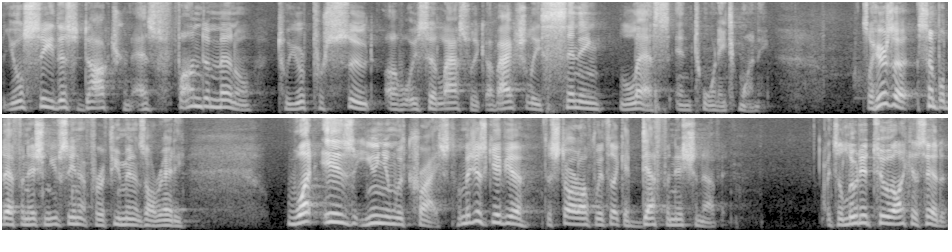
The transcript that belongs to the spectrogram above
You'll see this doctrine as fundamental to your pursuit of what we said last week of actually sinning less in 2020. So here's a simple definition. You've seen it for a few minutes already. What is union with Christ? Let me just give you, to start off with, like a definition of it. It's alluded to, like I said,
